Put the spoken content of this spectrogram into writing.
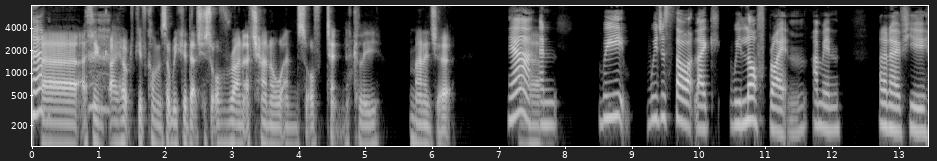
uh, I think I helped give comments that we could actually sort of run a channel and sort of technically manage it. Yeah, Yeah. and we we just thought like we love Brighton. I mean, I don't know if you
